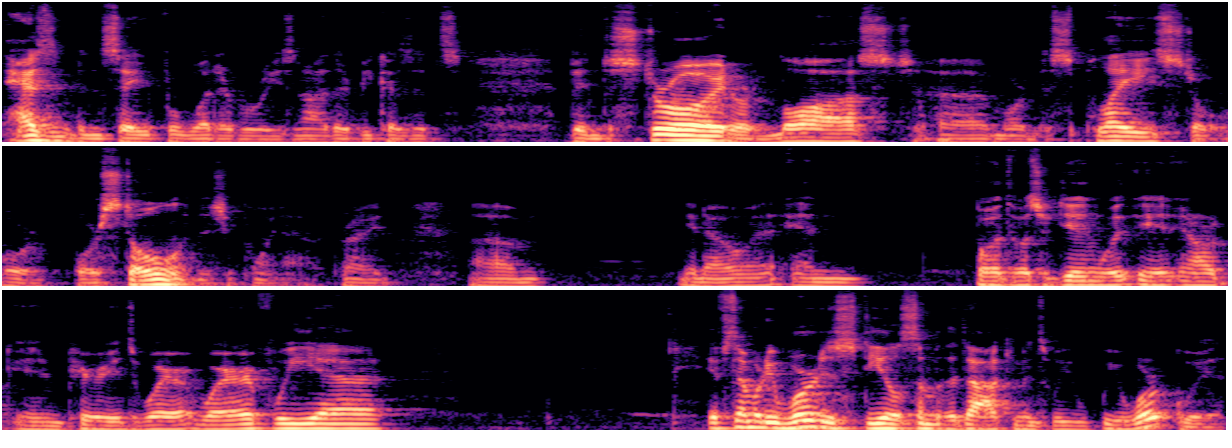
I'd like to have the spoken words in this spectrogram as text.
hasn't been saved for whatever reason, either because it's been destroyed or lost um, or misplaced or, or, or, stolen, as you point out, right? Um, you know, and both of us are dealing with in our in periods where where if we uh, if somebody were to steal some of the documents we, we work with,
